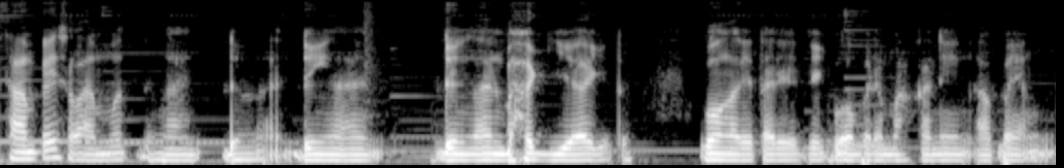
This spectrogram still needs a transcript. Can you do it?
sampai selamat dengan dengan dengan dengan bahagia gitu. Gue ngeliat tadi adik gue pada makanin apa yang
